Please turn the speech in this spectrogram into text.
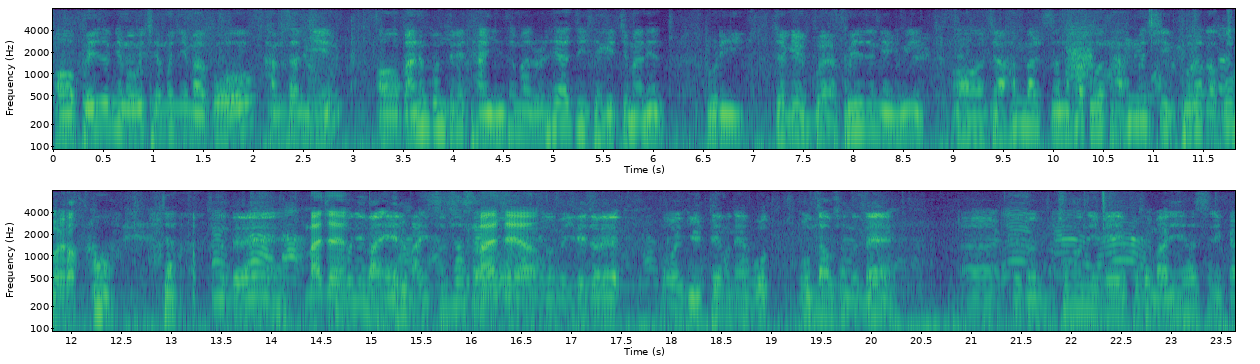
어, 부회장님하고 재무님하고 감사님 어, 많은 분들이 다 인사말을 해야지 되겠지만은 우리 저기 뭐야 부회장님이 어, 자한 말씀 하고 다 한 번씩 돌아가고 저요? 어, 자 근데 맞아요. 충분히 많이 애를 많이 쓰셨어요. 맞아요. 오늘 뭐 이래저래 어, 일 때문에 못, 못 나오셨는데 아, 그좀 총무님이 고생 많이 하셨으니까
